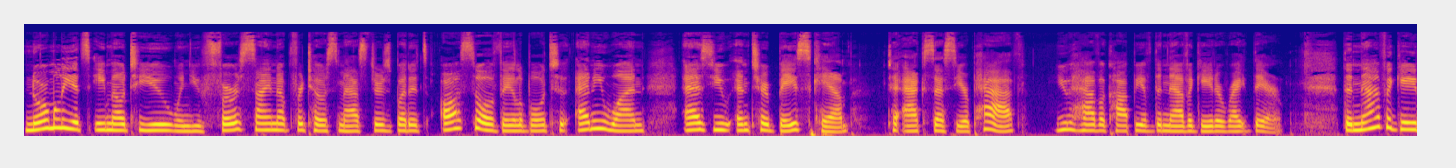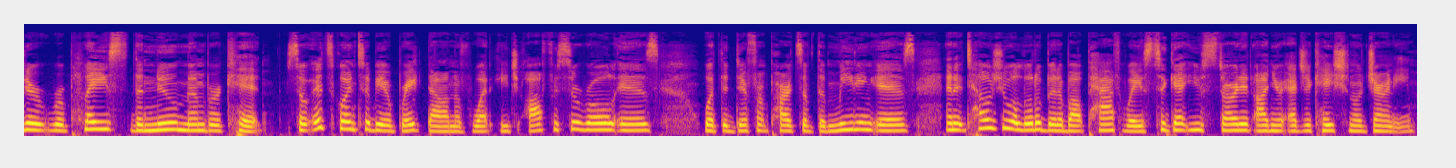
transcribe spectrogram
Normally, it's emailed to you when you first sign up for Toastmasters, but it's also available to anyone as you enter Basecamp to access your path. You have a copy of the Navigator right there. The Navigator replaced the new member kit, so it's going to be a breakdown of what each officer role is, what the different parts of the meeting is, and it tells you a little bit about pathways to get you started on your educational journey.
